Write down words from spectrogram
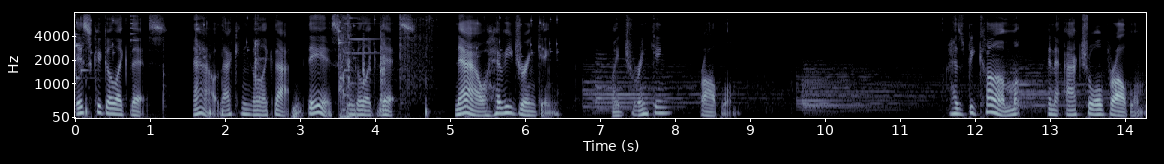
this could go like this. Now, that can go like that. This can go like this. Now, heavy drinking. My drinking problem has become an actual problem.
